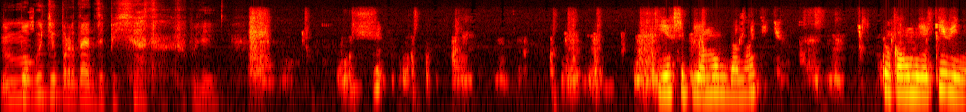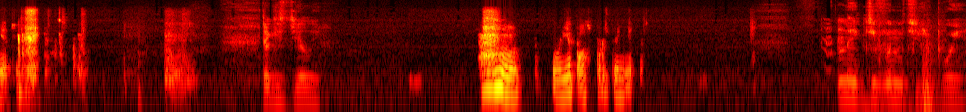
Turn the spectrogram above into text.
Ну, могу тебе продать за 50 рублей. если бы я мог донатить. Только у меня киви нет. Так сделай. У меня паспорта нет. Найди вынути любой.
